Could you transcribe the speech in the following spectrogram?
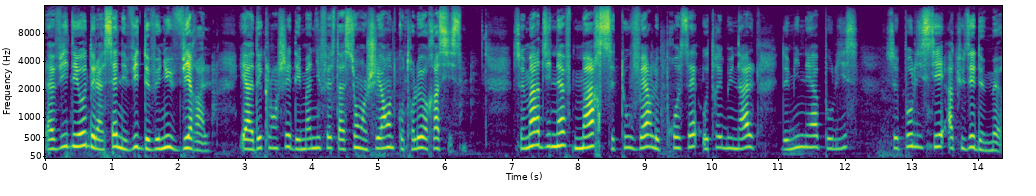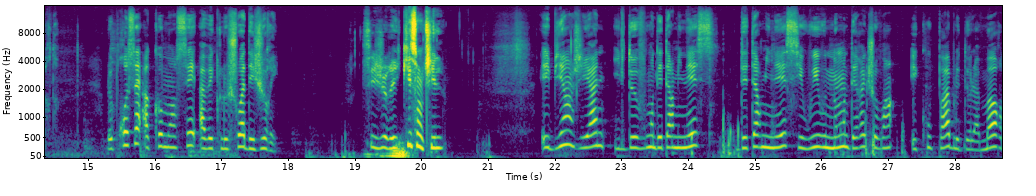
La vidéo de la scène est vite devenue virale et a déclenché des manifestations géantes contre le racisme. Ce mardi 9 mars s'est ouvert le procès au tribunal de Minneapolis, ce policier accusé de meurtre. Le procès a commencé avec le choix des jurés. Ces jurés, qui sont-ils? Eh bien, Jeanne, ils devront déterminer, déterminer si oui ou non Derek Chauvin est coupable de la mort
